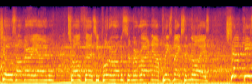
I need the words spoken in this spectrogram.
Our very own 12.30 Porter Robinson, but right now, please make some noise. Chucky's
